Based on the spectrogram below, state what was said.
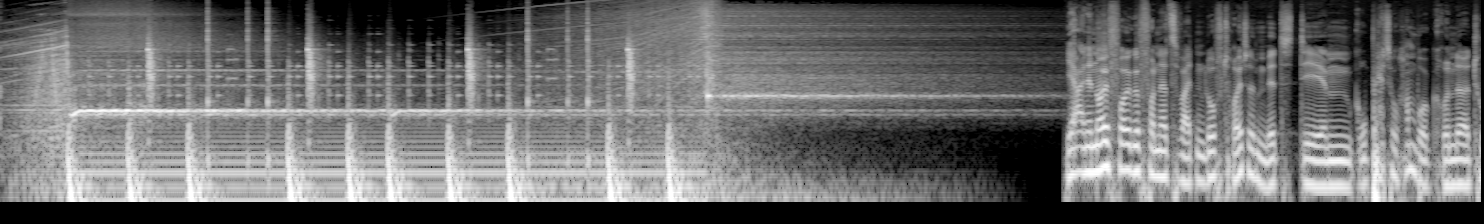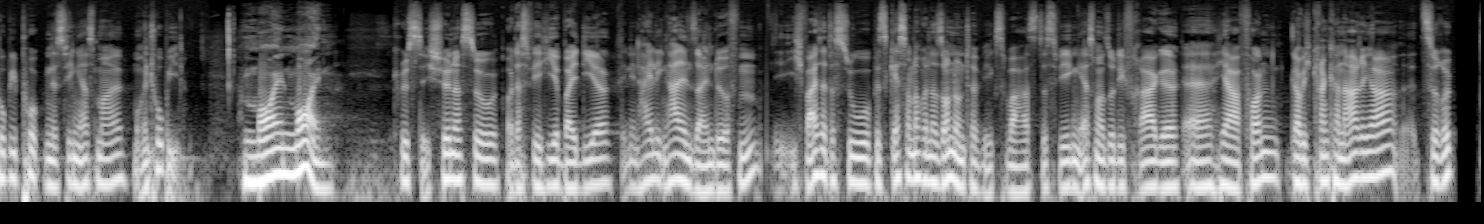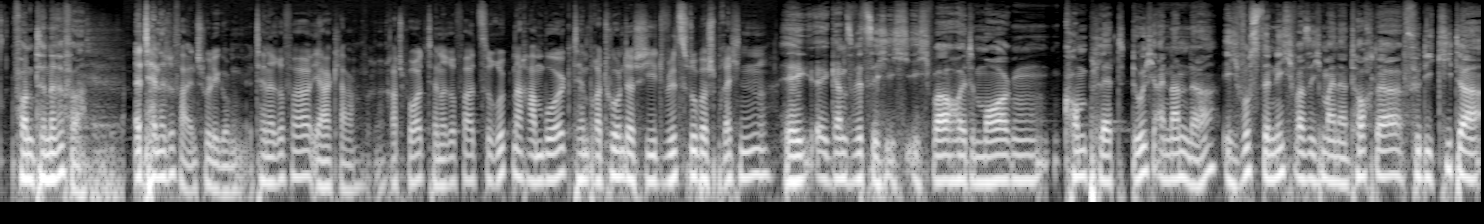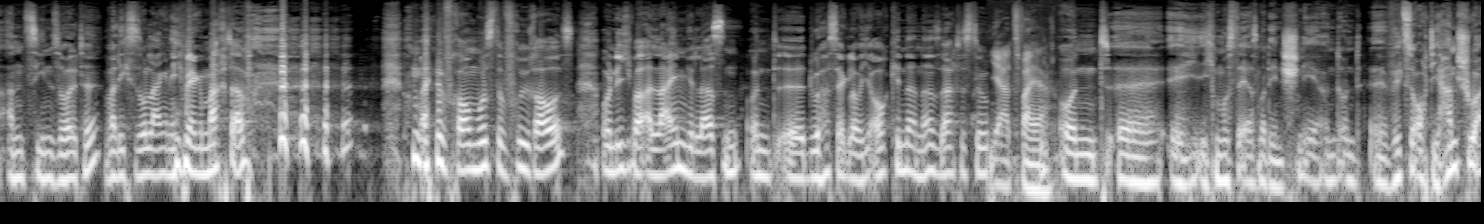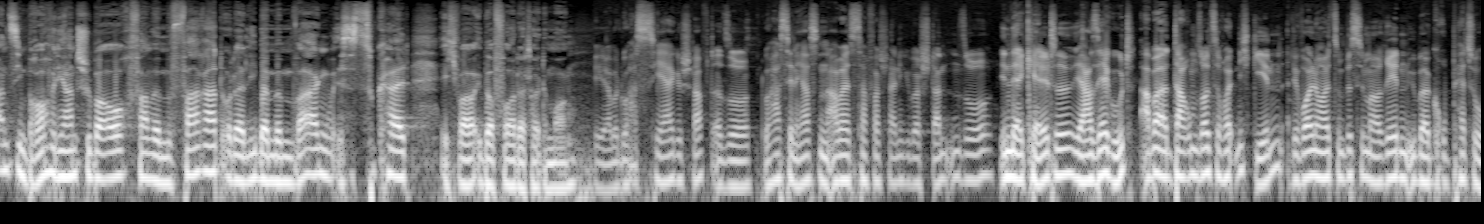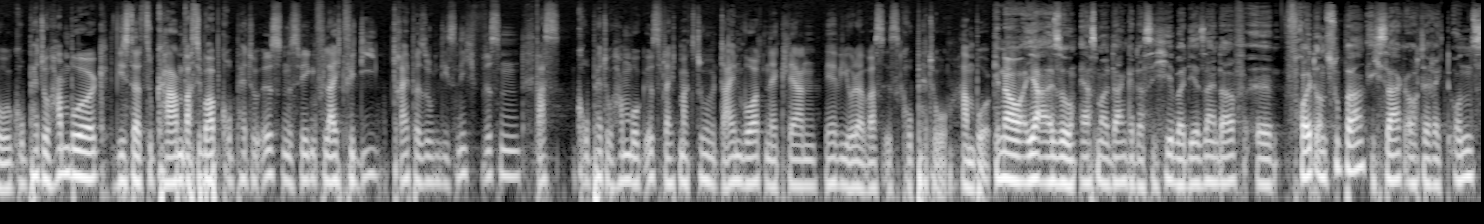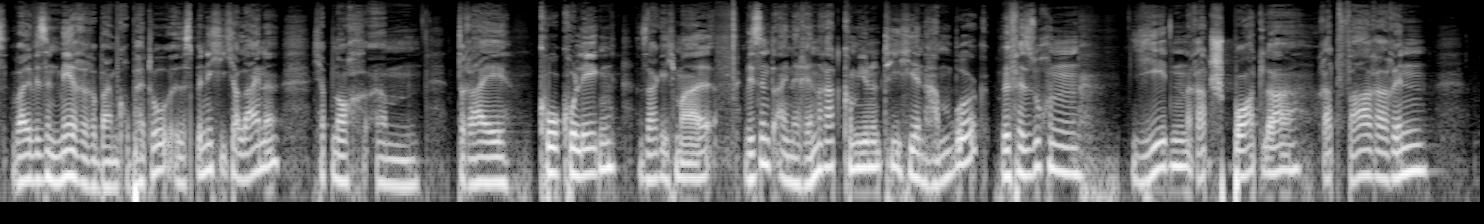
Ja, eine neue Folge von der zweiten Luft heute mit dem Gruppetto Hamburg-Gründer Tobi Puck. Und deswegen erstmal Moin Tobi. Moin, moin. Grüß dich. Schön, dass du, oder dass wir hier bei dir in den Heiligen Hallen sein dürfen. Ich weiß ja, dass du bis gestern noch in der Sonne unterwegs warst. Deswegen erstmal so die Frage, äh, ja, von, glaube ich, Gran Canaria zurück. Von Teneriffa. Äh, Teneriffa, Entschuldigung. Teneriffa, ja klar, Radsport, Teneriffa, zurück nach Hamburg. Temperaturunterschied, willst du drüber sprechen? Hey, äh, ganz witzig, ich, ich war heute Morgen komplett durcheinander. Ich wusste nicht, was ich meiner Tochter für die Kita anziehen sollte, weil ich so lange nicht mehr gemacht habe. meine Frau musste früh raus und ich war allein gelassen. Und äh, du hast ja, glaube ich, auch Kinder, ne? Sagtest du? Ja, zwei, ja. Und äh, ich, ich musste erstmal den Schnee. Und, und äh, willst du auch die Handschuhe anziehen? Brauchen wir die Handschuhe auch? Fahren wir mit dem Fahrrad oder lieber mit dem Wagen? Ist es zu kalt? Ich war überfordert heute Morgen. Okay, aber du hast es ja geschafft. Also du hast den ersten Arbeitstag wahrscheinlich überstanden, so in der Kälte. Ja, sehr gut. Aber darum soll es ja heute nicht gehen. Wir wollen ja heute so ein bisschen mal reden über Gruppetto. Gruppetto Hamburg, wie es dazu kam, was überhaupt Gruppetto ist. Und deswegen vielleicht für die drei Personen, die es nicht wissen, was Gruppetto Hamburg ist, vielleicht magst du mit deinen Worten erklären, wer wie oder was ist Gruppetto Hamburg. Genau, ja, also erstmal danke, dass ich hier bei dir sein darf. Äh, freut uns super. Ich sage auch direkt uns, weil wir sind mehrere beim Gruppetto. Es bin nicht ich alleine. Ich habe noch ähm, drei Co-Kollegen, sage ich mal. Wir sind eine Rennrad-Community hier in Hamburg. Wir versuchen jeden Radsportler, Radfahrerin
